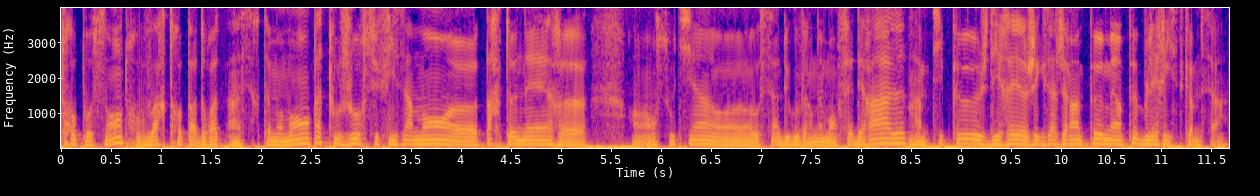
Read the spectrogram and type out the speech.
trop au centre voire trop à droite à un certain moment. Pas toujours suffisamment euh, partenaire euh, en soutien euh, au sein du gouvernement fédéral. Un petit peu je dirais j'exagère un peu mais un peu blairiste comme ça.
